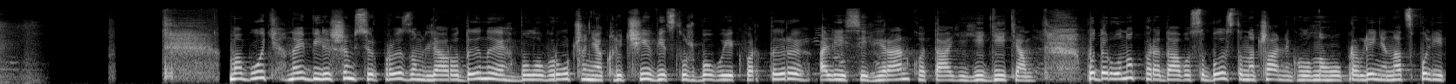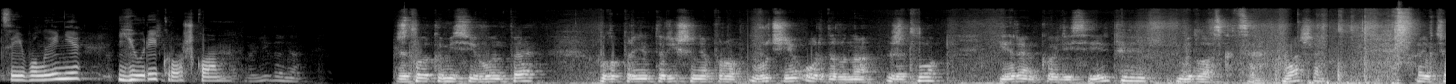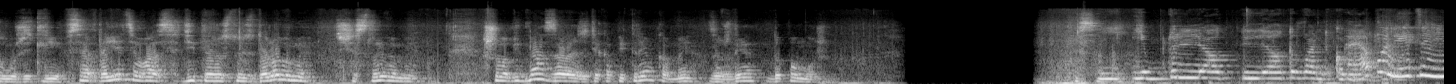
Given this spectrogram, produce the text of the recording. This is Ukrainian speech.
Мабуть, найбільшим сюрпризом для родини було вручення ключів від службової квартири Алісі Гіренко та її дітям. Подарунок передав особисто начальник головного управління Нацполіції Волині Юрій Крошко. Провідання житлової комісії ГУНП було прийнято рішення про вручення ордеру на житло Ігренко Алісі Ірківні. Будь ласка, це ваше. Хай в цьому житлі все вдається у вас, діти ростуть здоровими, щасливими. Що від нас залежить, яка підтримка, ми завжди допоможемо. Я буду рятувати. А я поліції.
